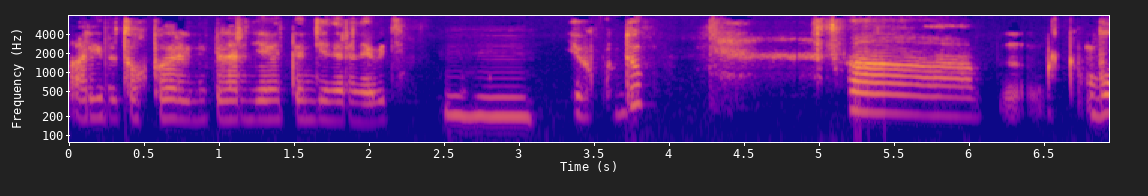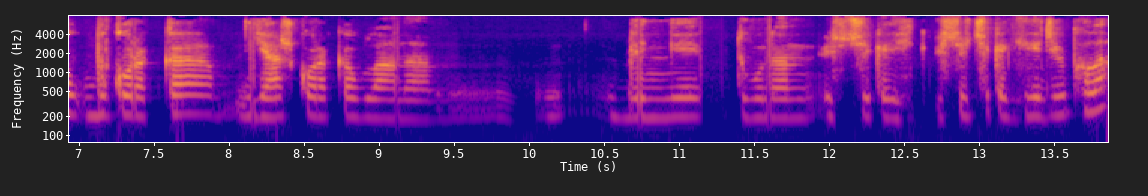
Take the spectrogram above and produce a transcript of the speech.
ариды тохпалар иникелерин диэлеттен диэнеренебит мгм. Юкдук. А, бу бу коракка яш коракка булана блинги тугунан үсчека үсчека киге пала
